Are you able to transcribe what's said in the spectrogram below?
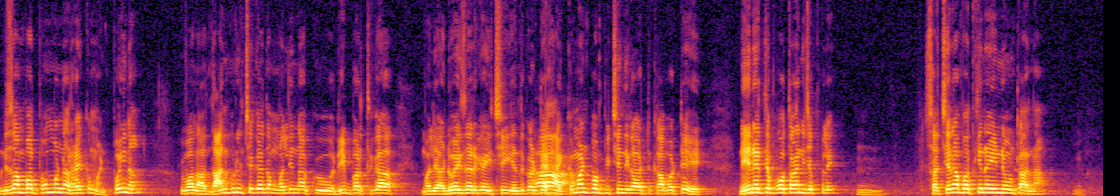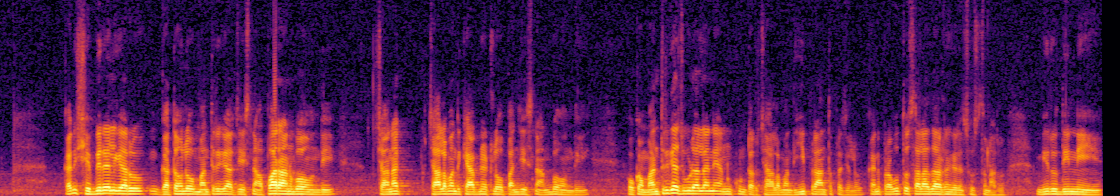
నిజామాబాద్ పొమ్మన్నారు హైకమాండ్. పోయినా ఇవాళ దాని గురించే కదా మళ్ళీ నాకు రీబర్త్గా మళ్ళీ అడ్వైజర్గా ఇచ్చి ఎందుకంటే హైకమాండ్ పంపించింది కాబట్టి కాబట్టి నేనైతే పోతా అని చెప్పలే. సచ్చినా బతికినా ఇండి ఉంటా అన్న. కానీ షబ్బీర్ అలీ గారు గతంలో మంత్రిగా చేసిన అపార అనుభవం ఉంది. చాలా చాలామంది క్యాబినెట్లో పనిచేసిన అనుభవం ఉంది. ఒక మంత్రిగా చూడాలని అనుకుంటారు చాలామంది ఈ ప్రాంత ప్రజలు. కానీ ప్రభుత్వ సలహాదారునిగానే చూస్తున్నారు. మీరు దీన్ని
